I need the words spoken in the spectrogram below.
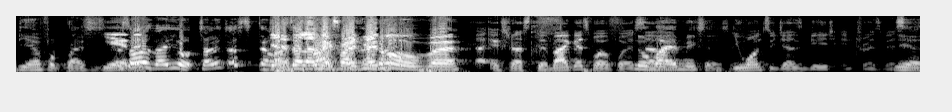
DM for prices. Yeah, so I was like, yo, Charlie, just tell just us tell the us the price. I know, but that extra step. But I guess for for a No, seller, but it makes sense. you want to just gauge interest versus Yeah,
